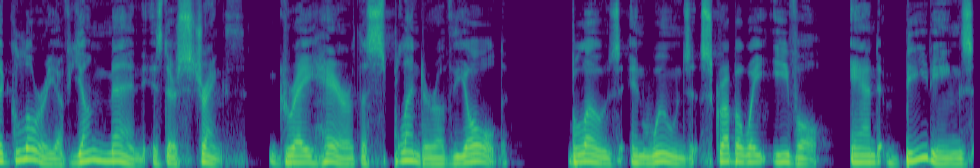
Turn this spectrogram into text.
The glory of young men is their strength, gray hair, the splendor of the old. Blows and wounds scrub away evil, and beatings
